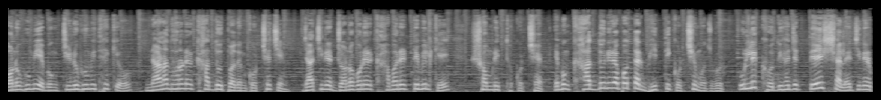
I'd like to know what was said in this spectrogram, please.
বনভূমি এবং তৃণভূমি থেকেও নানা ধরনের খাদ্য উৎপাদন করছে চীন, যা চীনের জনগণের খাবারের টেবিলকে সমৃদ্ধ করছে এবং খাদ্য নিরাপত্তার ভিত্তি করছে মজবুত। উল্লেখ্য, দুই হাজার তেইশ সালে চীনের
